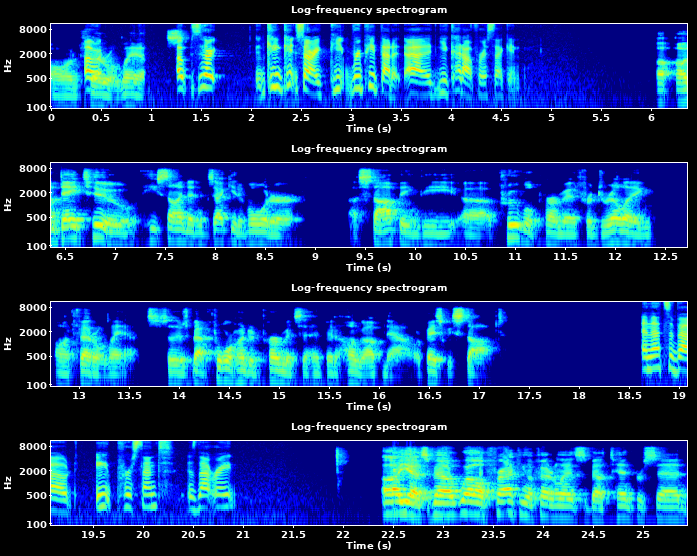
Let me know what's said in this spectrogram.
on oh, federal oh, lands. Oh, sorry. Can, can, sorry, can you repeat that? Uh, you cut out for a second. Uh, on day two, he signed an executive order uh, stopping the uh, approval permit for drilling on federal lands. So there's about 400 permits that have been hung up now, or basically stopped. And that's about 8%, is that right? Uh, yeah, it's about, well, fracking on federal lands is about 10%.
